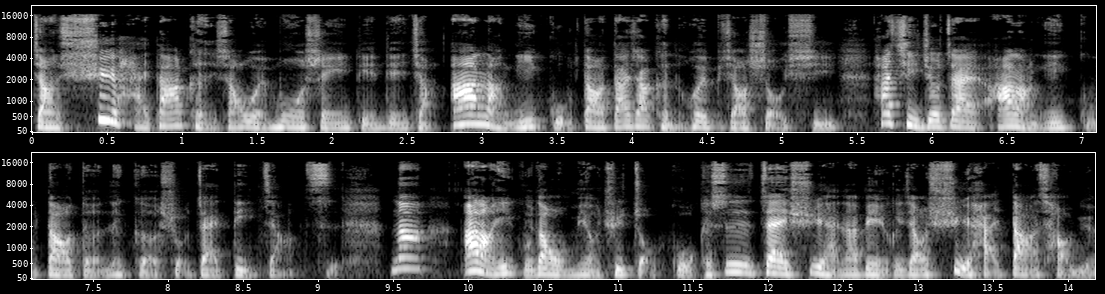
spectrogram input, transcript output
讲旭海，大家可能稍微陌生一点点；讲阿朗伊古道，大家可能会比较熟悉。它其实就在阿朗伊古道的那个所在地这样子。那阿朗伊古道我没有去走过，可是，在旭海那边有个叫旭海大草原，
